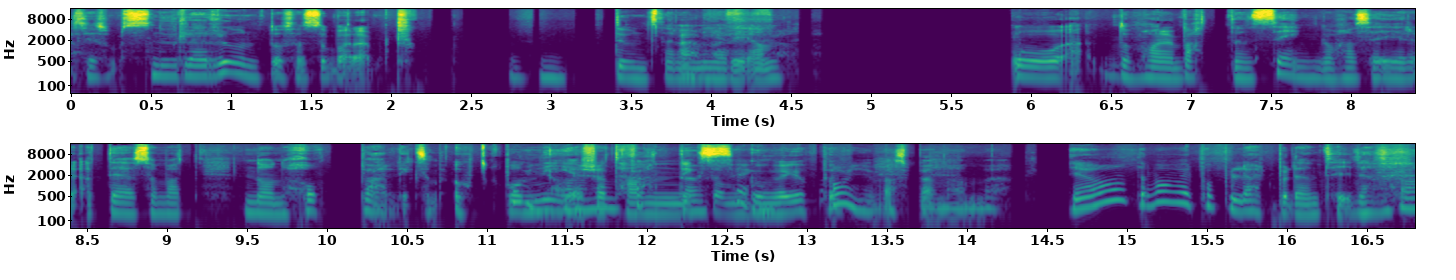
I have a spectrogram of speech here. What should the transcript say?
ser som snurrar runt och sen så bara dunsar den Ja, ner igen. Och de har en vattensäng och han säger att det är som att någon hoppar liksom upp och Oj, ner så att han liksom gungar upp. Oj, vad spännande. Ja, det var väl populärt på den tiden. Ja.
